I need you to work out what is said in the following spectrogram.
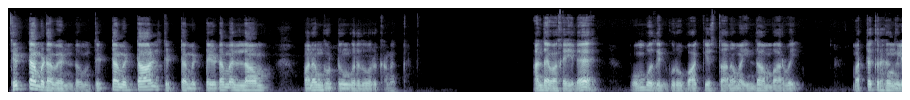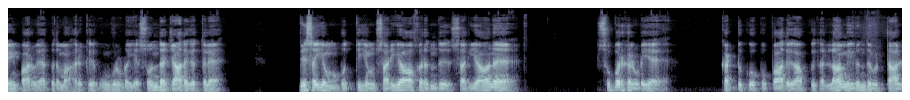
திட்டமிட வேண்டும். திட்டமிட்டால் திட்டமிட்ட இடமெல்லாம் பணம் கொட்டுங்கிறது ஒரு கணக்கு. அந்த வகையில் ஒன்பதில் குரு பாக்கியஸ்தானம் ஐந்தாம் பார்வை. மற்ற கிரகங்களின் பார்வை அற்புதமாக இருக்கு. உங்களுடைய சொந்த ஜாதகத்தில் திசையும் புத்தியும் சரியாக இருந்து சரியான சுபர்களுடைய கட்டுக்கோப்பு பாதுகாப்பு இதெல்லாம் இருந்துவிட்டால்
